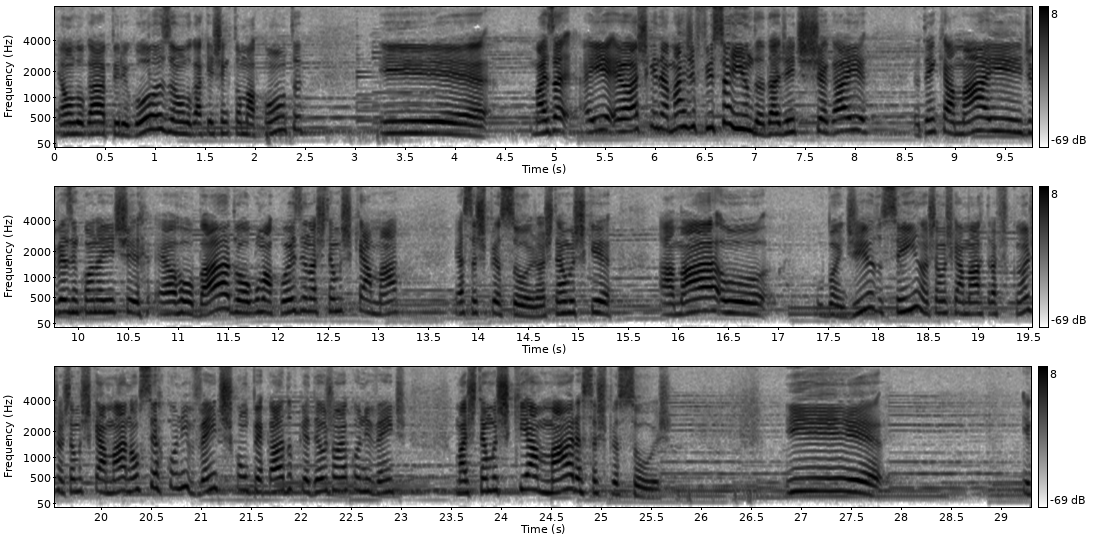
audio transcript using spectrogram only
é um lugar perigoso, é um lugar que a gente tem que tomar conta. E mas aí eu acho que ainda é mais difícil ainda da gente chegar e eu tenho que amar e de vez em quando a gente é roubado ou alguma coisa e nós temos que amar essas pessoas. Nós temos que amar o, o bandido, sim, nós temos que amar o traficante, nós temos que amar, não ser coniventes com o pecado, porque Deus não é conivente, mas temos que amar essas pessoas. E, e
